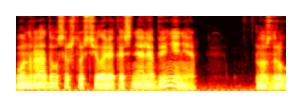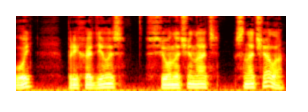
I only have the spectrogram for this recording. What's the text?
он радовался, что с человека сняли обвинения, но с другой приходилось все начинать сначала.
